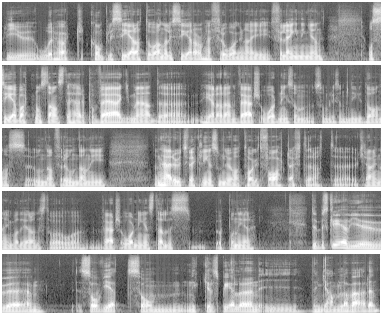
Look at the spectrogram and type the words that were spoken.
blir ju oerhört komplicerat att analysera de här frågorna i förlängningen och se vart någonstans det här är på väg med eh, hela den världsordning som, som liksom nydanas undan för undan i den här utvecklingen som nu har tagit fart efter att uh, Ukraina invaderades då och världsordningen ställdes upp och ner. Du beskrev ju uh, Sovjet som nyckelspelaren i den gamla världen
